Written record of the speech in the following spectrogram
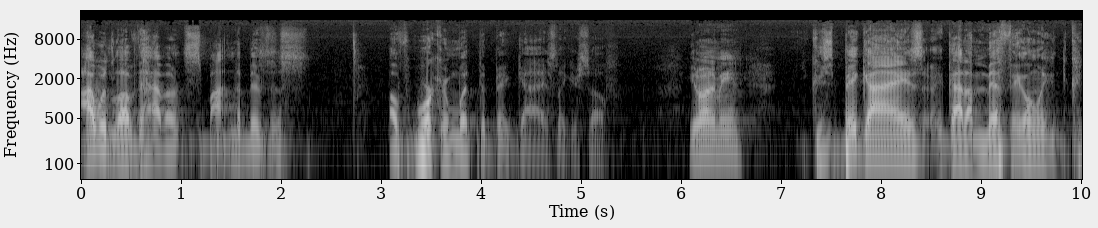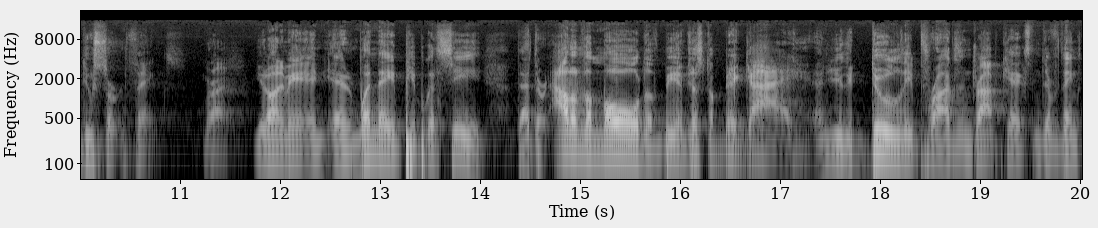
I would love to have a spot in the business of working with the big guys like yourself. You know what I mean? Because big guys got a myth; they only could do certain things. Right. You know what I mean? And and when they people could see that they're out of the mold of being just a big guy, and you could do leapfrogs and drop kicks and different things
